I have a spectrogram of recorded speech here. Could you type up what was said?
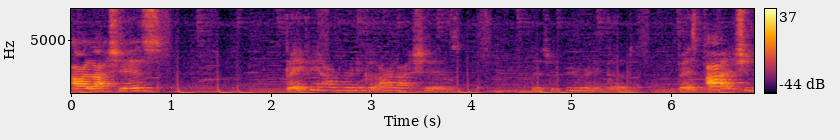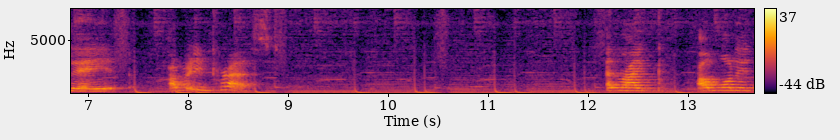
eyelashes. But if you have really good eyelashes, this would be really good. But it's actually, I'm really impressed. And like, I wanted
